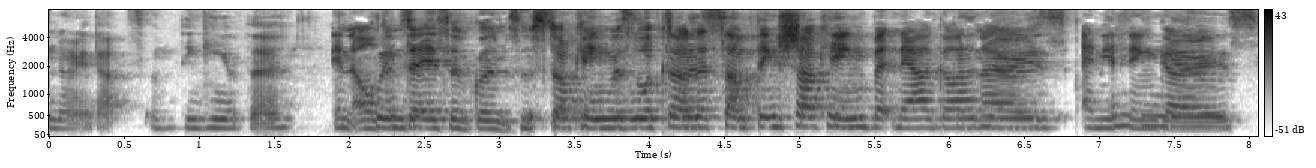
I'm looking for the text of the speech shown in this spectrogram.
No, that's I'm thinking of the In olden days of glimpse of Stocking stocking was looked on as something shocking, but now God, God knows, knows anything, anything goes.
